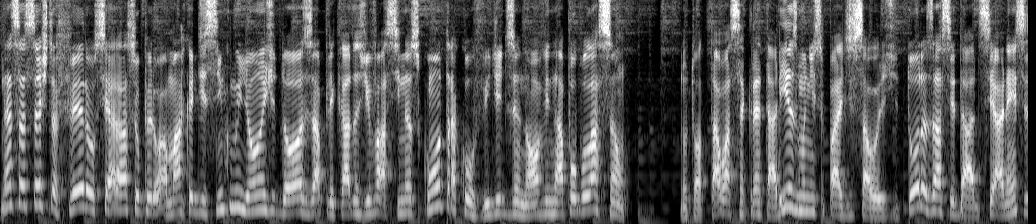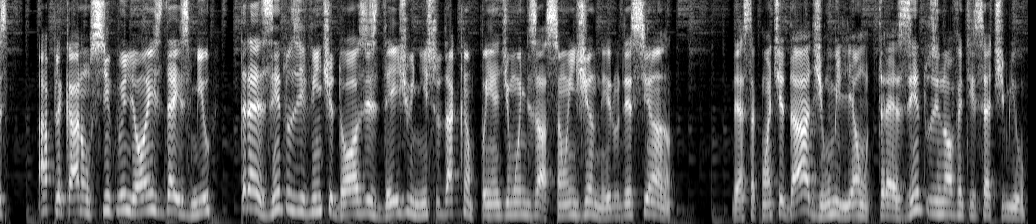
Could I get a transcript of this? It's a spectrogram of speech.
Nessa sexta-feira, o Ceará superou a marca de 5 milhões de doses aplicadas de vacinas contra a Covid-19 na população. No total, as secretarias municipais de saúde de todas as cidades cearenses aplicaram 5 milhões 10 mil 320 doses desde o início da campanha de imunização em janeiro desse ano. Desta quantidade, 1 milhão 397 mil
